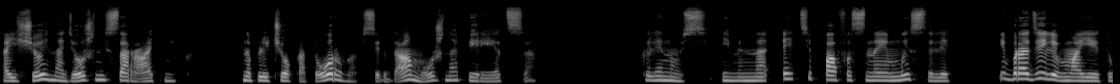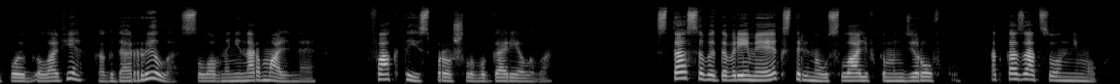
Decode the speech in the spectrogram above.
а еще и надежный соратник, на плечо которого всегда можно опереться. Клянусь, именно эти пафосные мысли и бродили в моей тупой голове, когда рыло, словно ненормальное, факты из прошлого Горелого. Стаса в это время экстренно услали в командировку. Отказаться он не мог.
